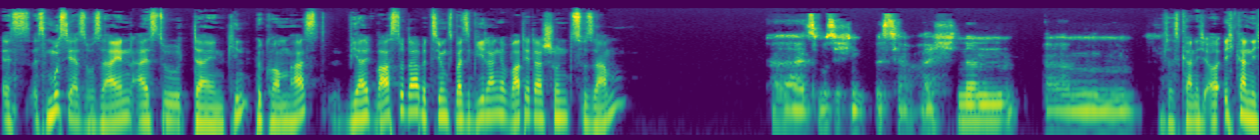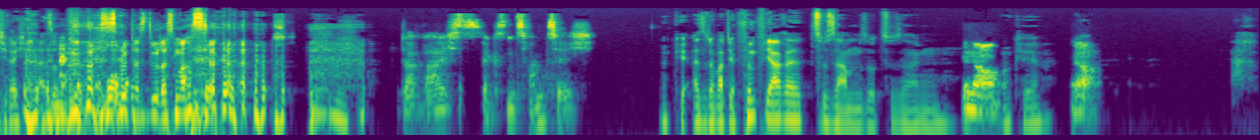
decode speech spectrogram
es, es muss ja so sein, als du dein Kind bekommen hast. Wie alt warst du da, beziehungsweise wie lange wart ihr da schon zusammen? Äh, jetzt muss ich ein bisschen rechnen. Ähm, das kann ich auch, ich kann nicht rechnen, also es ist gut, dass du das machst. da war ich 26. Okay, also da wart ihr fünf Jahre zusammen sozusagen. Genau. Okay. Ja. Ach,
